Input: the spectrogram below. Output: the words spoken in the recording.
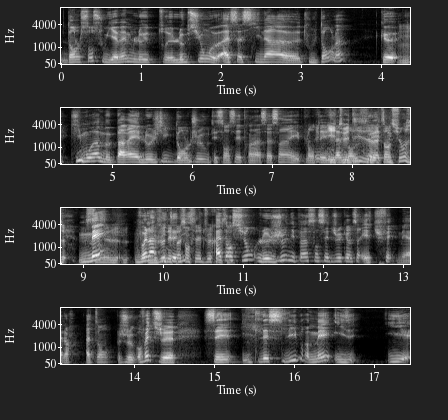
dans le sens où il y a même l'option euh, assassinat euh, tout le temps là, que Mhm. qui moi me paraît logique dans le jeu où t'es censé être un assassin et planter Et une ils lame te dans le disent attention, Mais, le, voilà, le jeu ils n'est te pas disent, censé être joué comme ça. Attention, le jeu n'est pas censé être joué comme ça. Et tu fais, mais alors, attends, je... en fait, je... c'est, ils te laissent libre, mais ils... Ils...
